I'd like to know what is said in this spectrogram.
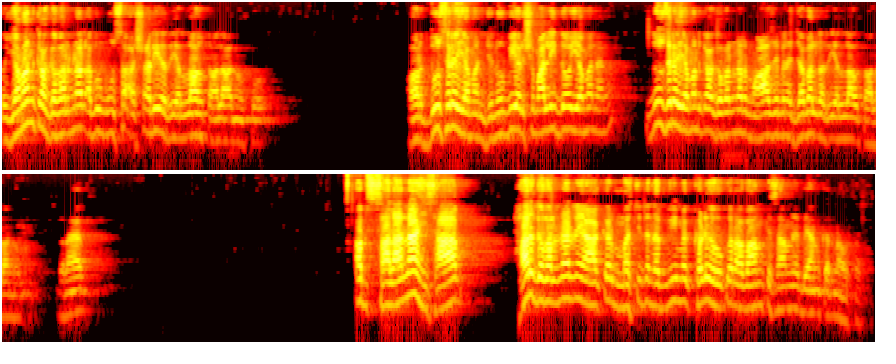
تو یمن کا گورنر ابو موسا اشاری رضی اللہ تعالیٰ عنہ کو اور دوسرے یمن، جنوبی اور شمالی دو یمن ہے نا۔ دوسرے یمن کا گورنر معاذ بن جبل رضی اللہ تعالیٰ عنہ بنایا۔ اب سالانہ حساب ہر گورنر نے آ کر مسجد نبوی میں کھڑے ہو کر عوام کے سامنے بیان کرنا ہوتا تھا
